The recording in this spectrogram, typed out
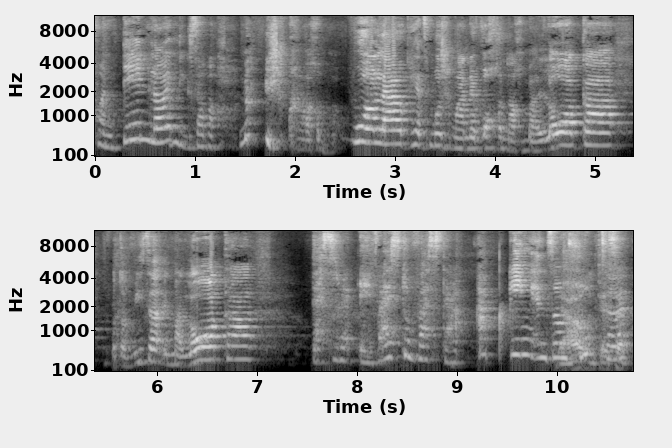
von den Leuten, die gesagt haben, "Na, ich brauche mal Urlaub, jetzt muss ich mal eine Woche nach Mallorca oder Visa in Mallorca. Das, ey, weißt du, was da abging in so einem Ja, und Flugzeug? deshalb,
